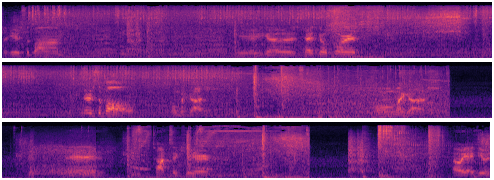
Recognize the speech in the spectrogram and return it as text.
so here's the bomb. Here he goes. Tries to go for it. There's the ball. Oh my gosh. Oh my gosh. And Toxic here. Oh yeah, he was...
